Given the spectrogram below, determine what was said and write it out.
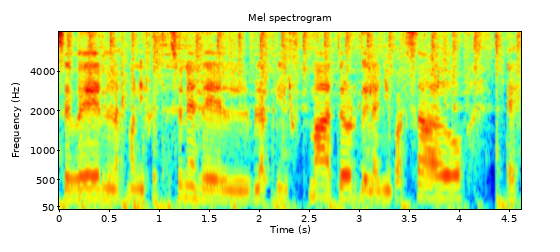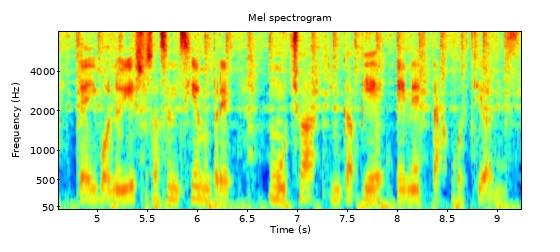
se ven las manifestaciones del Black Lives Matter del año pasado. Este, y bueno y ellos hacen siempre mucho hincapié en estas cuestiones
